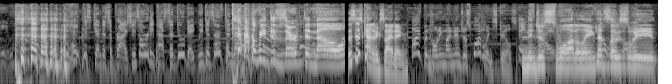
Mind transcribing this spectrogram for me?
lame. I hate this gender surprise. She's already past her due date. We deserve to know. we deserve to know. This is kind of exciting. I've been honing my ninja swaddling skills. Thanks, Ninja guys. swaddling. You That's so what, sweet.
